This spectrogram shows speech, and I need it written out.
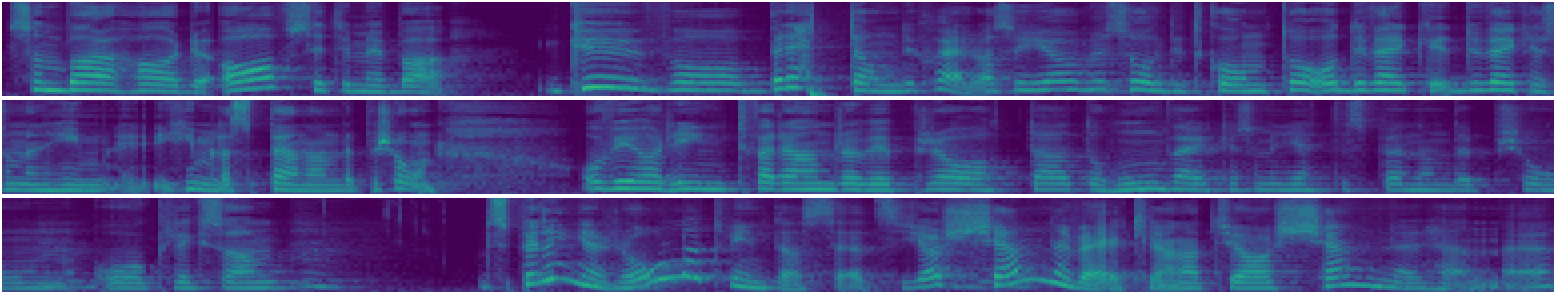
som bara hörde av sig till mig bara Gud, vad, berätta om dig själv. Alltså jag såg ditt konto och verkar, du verkar som en himla, himla spännande person. Och vi har ringt varandra och vi har pratat och hon verkar som en jättespännande person. Och liksom, Det spelar ingen roll att vi inte har setts. Jag känner verkligen att jag känner henne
